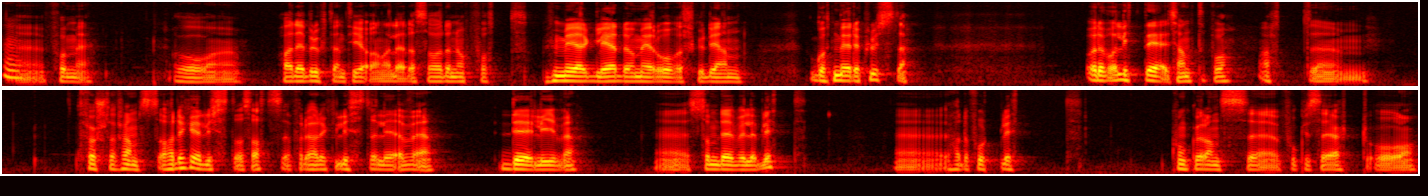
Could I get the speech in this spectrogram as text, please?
mm. eh, for meg. Og uh, hadde jeg brukt den tida annerledes, så hadde jeg nok fått mer glede og mer overskudd igjen. Gått mer i pluss, det. Og det var litt det jeg kjente på. At um, først og fremst så hadde jeg ikke lyst til å satse, for jeg hadde ikke lyst til å leve det livet uh, som det ville blitt. Uh, jeg hadde fort blitt konkurransefokusert og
